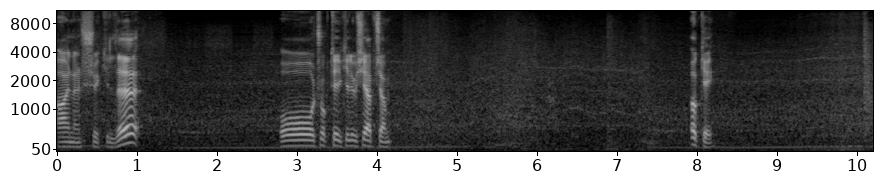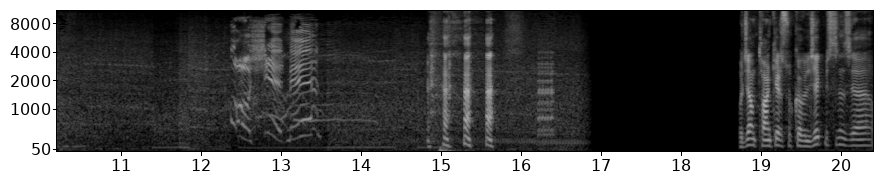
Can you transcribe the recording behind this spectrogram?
Aynen şu şekilde. Oo çok tehlikeli bir şey yapacağım. Okey. Oh shit, man. Hocam tankeri sokabilecek misiniz ya?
